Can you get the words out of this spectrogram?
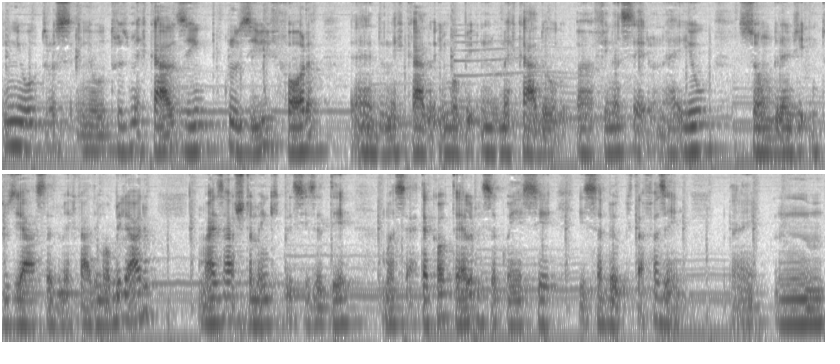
em, outros, em outros mercados, inclusive fora uh, do mercado, no mercado uh, financeiro. Né? Eu sou um grande entusiasta do mercado imobiliário mas acho também que precisa ter uma certa cautela, precisa conhecer e saber o que está fazendo. Né? Hum,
